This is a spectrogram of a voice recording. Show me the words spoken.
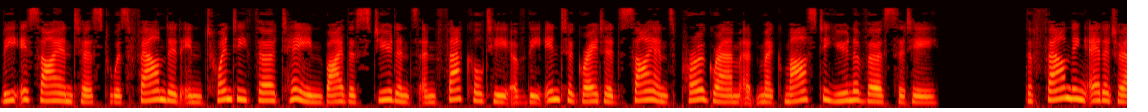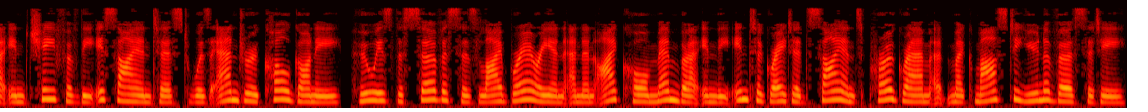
The eScientist was founded in 2013 by the students and faculty of the Integrated Science program at McMaster University. The founding editor-in-chief of the eScientist was Andrew Colgoni, who is the services librarian and an iCore member in the Integrated Science program at McMaster University.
